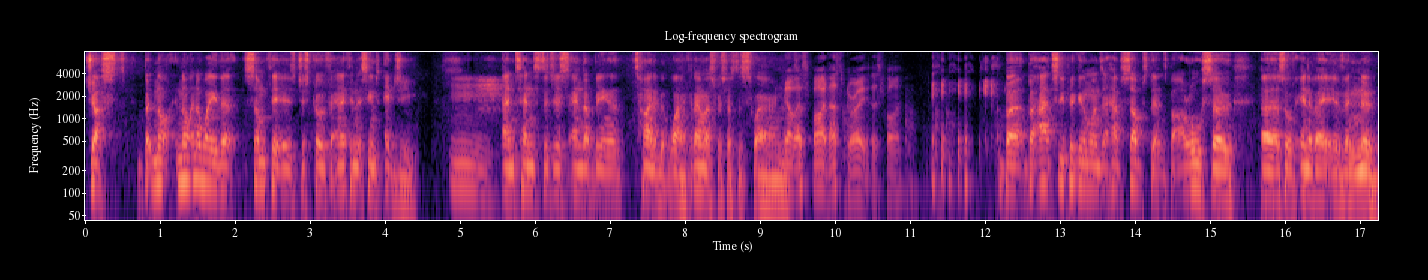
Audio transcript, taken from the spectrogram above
just, but not not in a way that some theaters just go for anything that seems edgy Mm. and tends to just end up being a tiny bit wank. I don't know how much we're supposed to swear. And, No, that's fine. That's great. That's fine. but but actually picking the ones that have substance but are also uh, sort of innovative and new.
